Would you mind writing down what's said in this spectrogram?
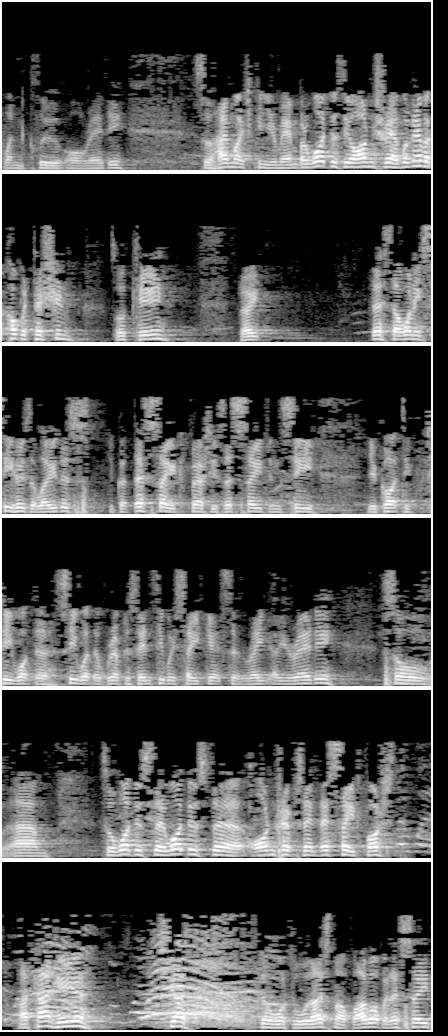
one clue already. So how much can you remember? What does the orange rep? We're going to have a competition. It's okay. Right. This, I want to see who's the loudest. You've got this side versus this side and see, you've got to see what the, see what the represents, see which side gets it right. Are you ready? So, um, so what does the, what does the orange represent this side first? I can't hear you. So, oh, that's not bad. What about this side?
